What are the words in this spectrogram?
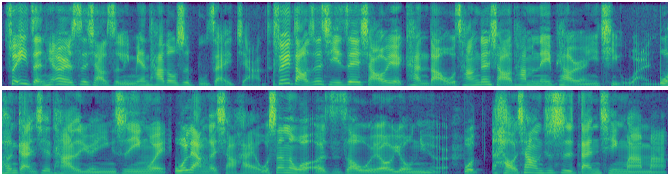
所以一整天二十四小时里面他都是不在家的，所以导致其实这些小欧也看到，我常跟小欧他们那一票人一起玩，我很感谢他的原因是因为我两个小孩，我生了我儿子之后，我又有女儿，我好像就是单亲妈妈，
